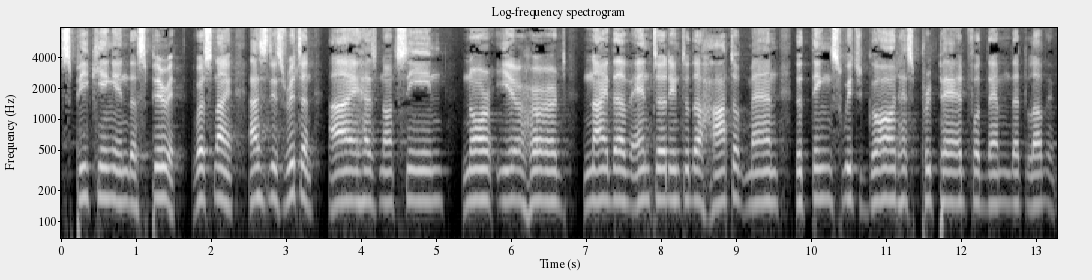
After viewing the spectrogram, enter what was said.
speaking in the Spirit. Verse 9, as it is written, eye has not seen, nor ear heard, neither have entered into the heart of man the things which God has prepared for them that love him.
